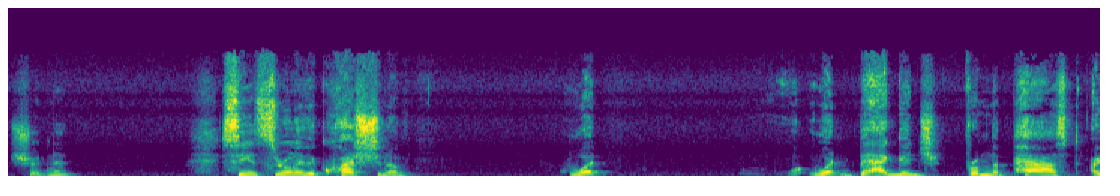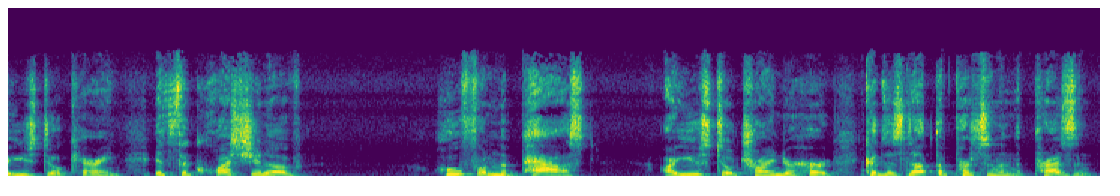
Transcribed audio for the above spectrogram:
Shouldn't it? See, it's really the question of what, what baggage from the past are you still carrying? It's the question of who from the past are you still trying to hurt? Because it's not the person in the present,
